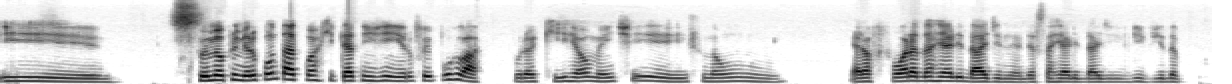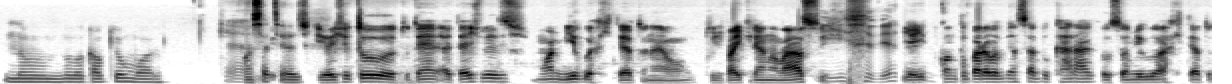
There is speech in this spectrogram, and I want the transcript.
E foi meu primeiro contato com arquiteto e engenheiro foi por lá. Por aqui realmente isso não era fora da realidade, né? Dessa realidade vivida no, no local que eu moro. É, Com certeza. E hoje tu, tu tem até às vezes um amigo arquiteto, né? Tu vai criando laços. isso, é verdade. E aí, quando tu para pra pensar do caraca, eu sou amigo do arquiteto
